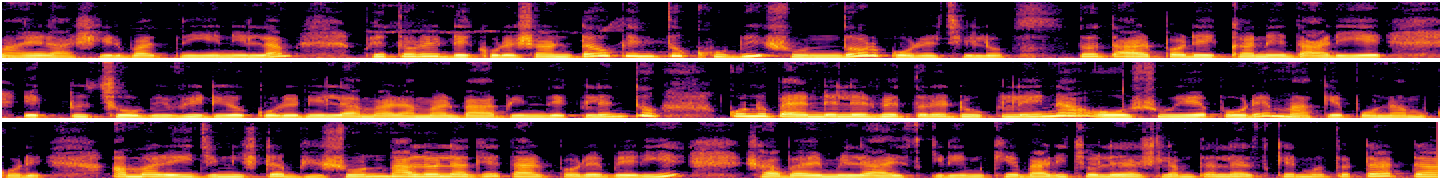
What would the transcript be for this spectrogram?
মায়ের আশীর্বাদ নিয়ে নিলাম। ভেতরে ডেকোরেশনটাও কিন্তু খুবই সুন্দর করেছিল। তো তারপরে এখানে দাঁড়িয়ে একটু ছবি ভিডিও করে নিলাম। আর আমার বাবিন দেখলেন তো, কোনো প্যান্ডেলের ভেতরে ঢুকলেই না ও শুয়ে পড়ে মাকে প্রণাম করে। আমার এই জিনিসটা ভীষণ ভালো লাগে। তারপরে বেরিয়ে সবাই মিলে আইসক্রিম খেয়ে বাড়ি চলে আসলাম। তাহলে আজকের মতো টাটা।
